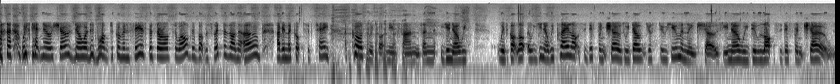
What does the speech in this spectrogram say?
we'd get no shows. No one would want to come and see us because they're all too old. They've got the slippers on at home, having the cups of tea. Of course, we've got new fans, and you know we. We've got lot, you know, we play lots of different shows. We don't just do Human League shows. You know, we do lots of different shows.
